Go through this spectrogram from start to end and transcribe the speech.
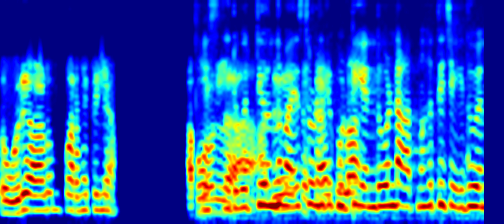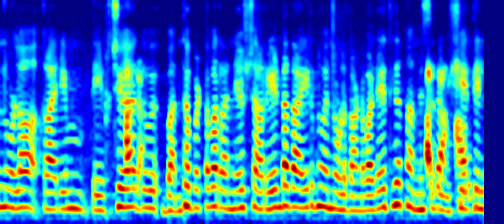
ഒരാളും പറഞ്ഞിട്ടില്ല. അപ്പോൾ ഇരുപത്തിയൊന്ന് വയസ്സുള്ള ഒരു കുട്ടി എന്തുകൊണ്ട് ആത്മഹത്യ ചെയ്തു എന്നുള്ള കാര്യം തീർച്ചയായും ബന്ധപ്പെട്ടവർ അന്വേഷിച്ച് അറിയേണ്ടതായിരുന്നു എന്നുള്ളതാണ്. വളരെയധികം നന്ദി സാർ വിഷയത്തിൽ.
